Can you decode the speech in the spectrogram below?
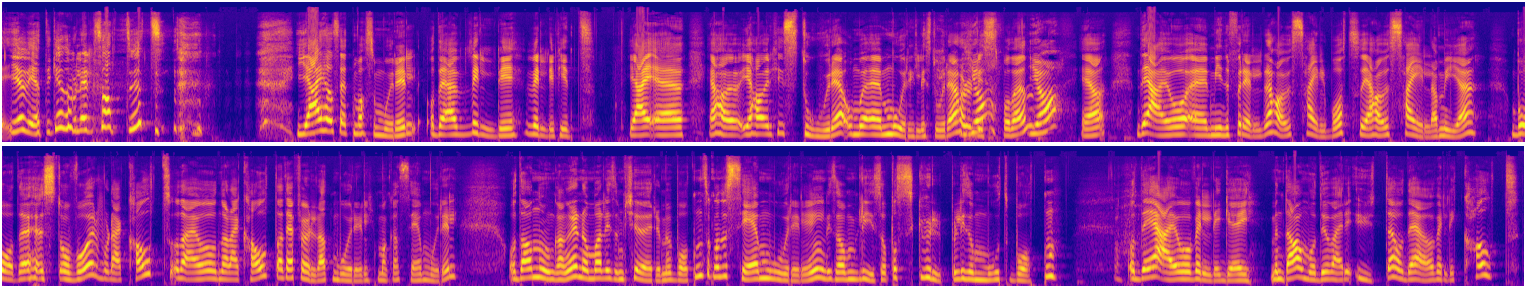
Jeg vet ikke, nå ble jeg helt satt ut. jeg har sett masse morild, og det er veldig, veldig fint. Jeg, eh, jeg, har, jeg har historie om eh, morildhistorie. Har du Ja, lyst på den? Ja. Ja. Det er jo Mine foreldre har jo seilbåt, så jeg har jo seila mye. Både høst og vår, hvor det er kaldt. Og det er jo når det er kaldt at jeg føler at morild Man kan se morild. Og da noen ganger når man liksom kjører med båten, så kan du se morilden liksom lyse opp og skvulpe liksom mot båten. Og det er jo veldig gøy. Men da må det jo være ute, og det er jo veldig kaldt.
